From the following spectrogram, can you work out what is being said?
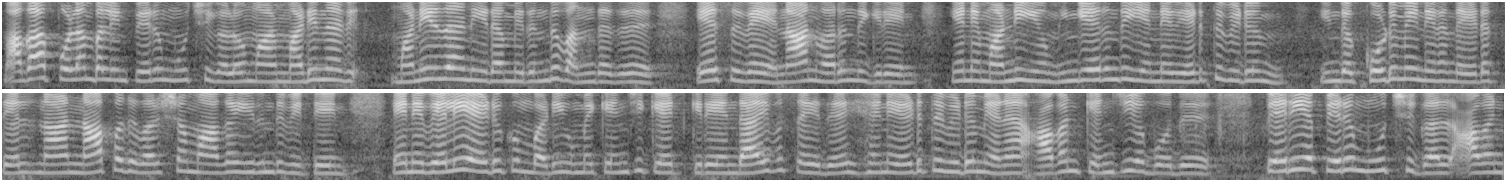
மகா புலம்பலின் பெருமூச்சுகளும் மடிநடி மனிதனிடமிருந்து வந்தது. இயேசுவே நான் வருந்துகிறேன். என்னை மன்னியும். இங்கேருந்து என்னை எடுத்துவிடும். இந்த கொடுமை நிறைந்த இடத்தில் நான் நாற்பது வருஷமாக இருந்துவிட்டேன். என்னை வெளியே எடுக்கும்படி உம்மை கெஞ்சி கேட்கிறேன். தயவு செய்து என்னை எடுத்துவிடும் என அவன் கெஞ்சிய போது பெரிய பெருமூச்சுகள் அவன்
